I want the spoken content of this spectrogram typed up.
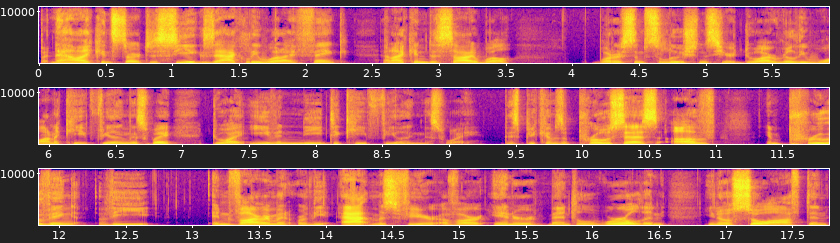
but now I can start to see exactly what I think and I can decide, well, what are some solutions here? Do I really want to keep feeling this way? Do I even need to keep feeling this way? This becomes a process of improving the environment or the atmosphere of our inner mental world. And, you know, so often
